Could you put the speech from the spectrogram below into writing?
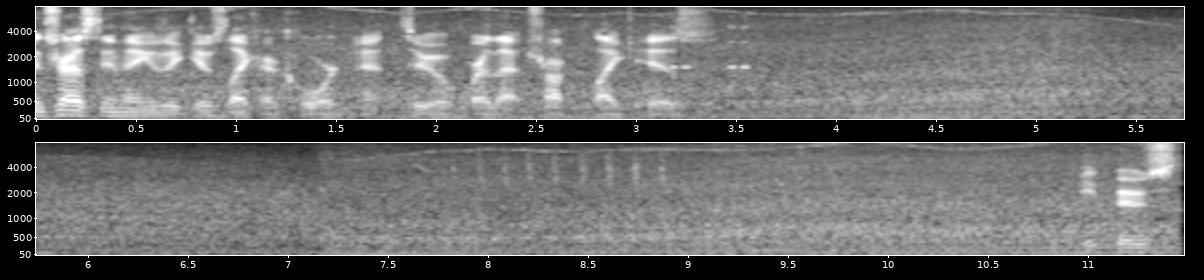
Interesting thing is it gives like a coordinate too of where that truck like is. Heat boost.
